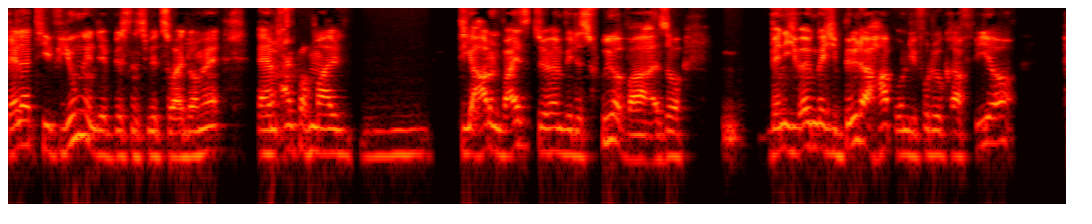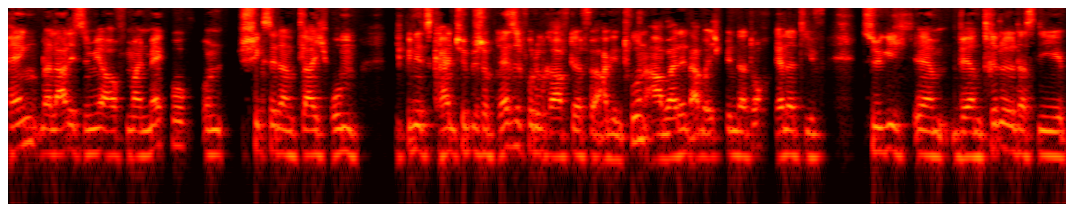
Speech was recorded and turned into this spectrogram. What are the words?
relativ jung in dem Business, wir zwei Domme. Ähm, einfach mal die Art und Weise zu hören, wie das früher war. Also wenn ich irgendwelche Bilder habe und die fotografiere, peng, dann lade ich sie mir auf mein MacBook und schicke sie dann gleich rum. Ich bin jetzt kein typischer Pressefotograf, der für Agenturen arbeitet, aber ich bin da doch relativ zügig, ähm, während Drittel, dass die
